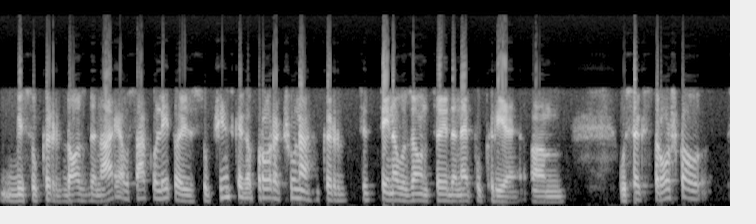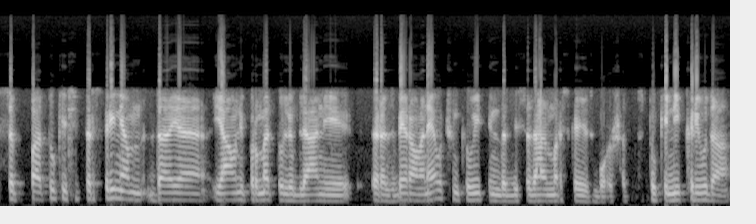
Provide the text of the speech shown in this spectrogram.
v bistvu kar dosti denarja vsako leto iz občinskega proračuna, ker cena vozovnice seveda ne pokrije um, vseh stroškov. Se pa tukaj sicer strinjam, da je javni promet v Ljubljani razmeroma neučinkovit in da bi se dal mrske izboljšati. Tukaj ni krivda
